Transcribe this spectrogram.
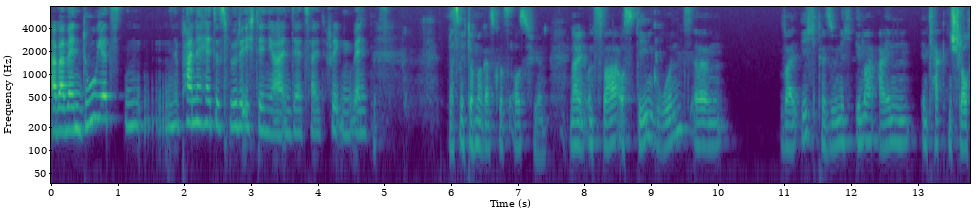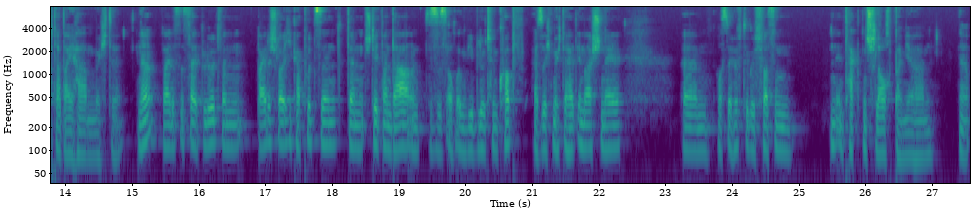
Aber wenn du jetzt eine Panne hättest, würde ich den ja in der Zeit flicken. Wenn Lass mich doch mal ganz kurz ausführen. Nein, und zwar aus dem Grund, ähm, weil ich persönlich immer einen intakten Schlauch dabei haben möchte. Ne? Weil es ist halt blöd, wenn beide Schläuche kaputt sind, dann steht man da und das ist auch irgendwie blöd für den Kopf. Also ich möchte halt immer schnell ähm, aus der Hüfte geschossen einen intakten Schlauch bei mir haben. Ja.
